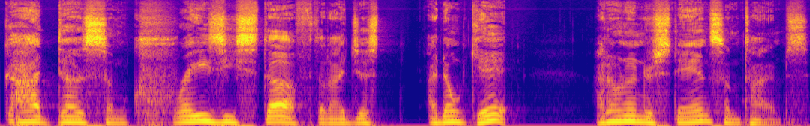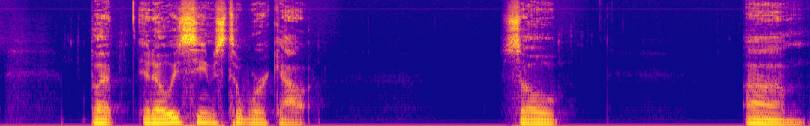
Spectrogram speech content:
God does some crazy stuff that I just I don't get. I don't understand sometimes. But it always seems to work out. So um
